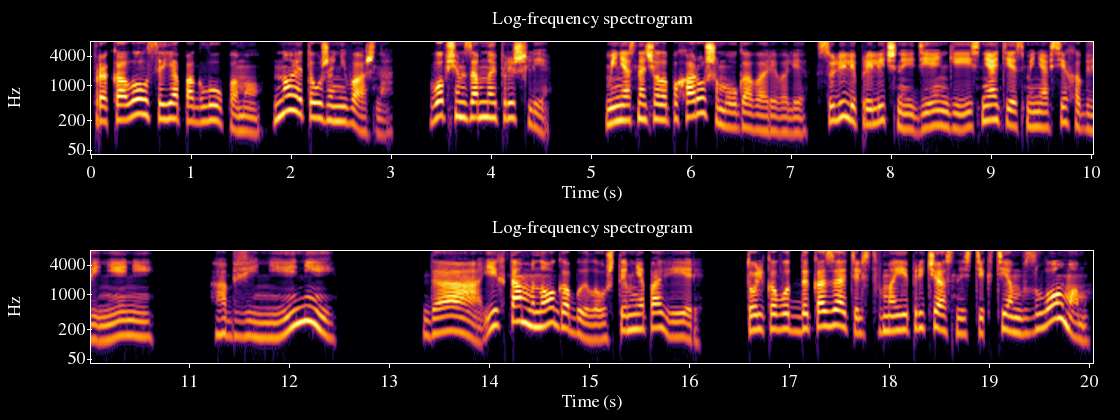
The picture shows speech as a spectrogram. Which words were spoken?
Прокололся я по-глупому, но это уже не важно. В общем, за мной пришли. Меня сначала по-хорошему уговаривали, сулили приличные деньги и снятие с меня всех обвинений. Обвинений? Да, их там много было, уж ты мне поверь. Только вот доказательств моей причастности к тем взломам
